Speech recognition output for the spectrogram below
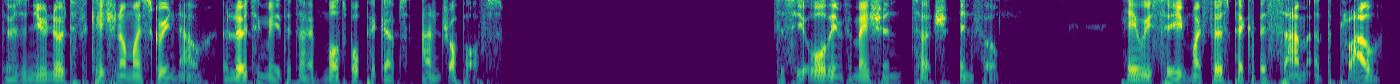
There is a new notification on my screen now alerting me that I have multiple pickups and drop-offs. To see all the information, touch Info. Here we see my first pickup is Sam at the plough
